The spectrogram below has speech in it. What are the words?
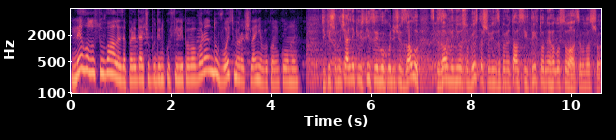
Не голосували за передачу будинку Філіпова в оренду восьмеро членів виконкому. Тільки що начальник юстиції, виходячи з залу, сказав мені особисто, що він запам'ятав всіх тих, хто не голосував. Це у нас що,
